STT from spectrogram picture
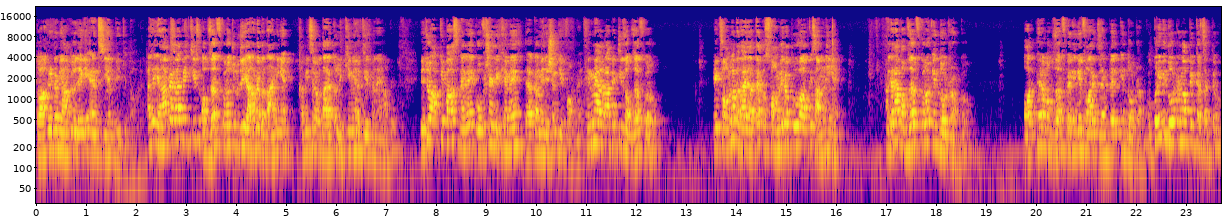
तो आखिरी टर्म यहाँ पे हो जाएगी एन सी एन बी की पावर अच्छा यहाँ पे अगर आप एक चीज़ ऑब्ज़र्व करो जो मुझे यहाँ पे बतानी है, अभी से मैं बताया तो लिखी हुई हर चीज़ मैंने यहाँ पे। ये जो आपके पास मैंने कोफिशिएंट लिखे हुए कम्बिनेशन की फॉर्म में। इनमें अगर आप एक चीज़ ऑब्ज़र्व करो, एक फॉर्मूला बताया जाता है, उस फॉर्मूले का प्रूफ आपके सामने ही है। अगर आप ऑब्ज़र्व करो इन दो टर्म को, और फिर हम ऑब्ज़र्व करेंगे फॉर एग्ज़ाम्पल इन दो टर्म को। कोई भी दो टर्म आप पिक कर सकते हो।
